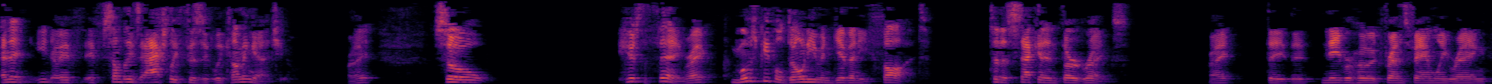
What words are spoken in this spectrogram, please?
and then, you know, if, if something's actually physically coming at you, right? So here's the thing, right? Most people don't even give any thought to the second and third rings, right? The, the neighborhood, friends, family ring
